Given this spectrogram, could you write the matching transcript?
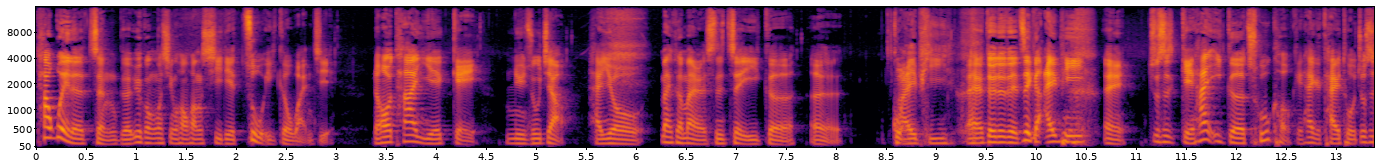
他为了整个《月光光心慌慌》系列做一个完结，然后他也给女主角。还有麦克迈尔斯这一个呃 IP，哎，对对对，这个 IP，哎，就是给他一个出口，给他一个开拓，就是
